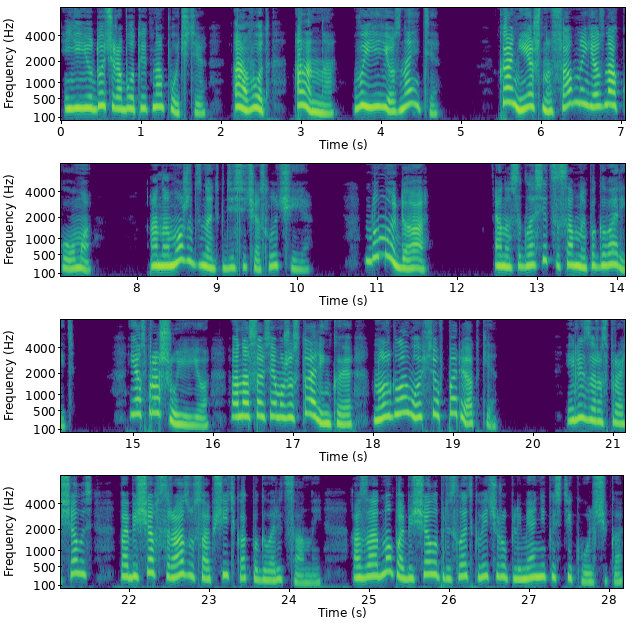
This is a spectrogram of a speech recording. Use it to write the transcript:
ее дочь работает на почте. А, вот, Анна, вы ее знаете?» «Конечно, с Анной я знакома». «Она может знать, где сейчас Лучия?» «Думаю, да». «Она согласится со мной поговорить?» «Я спрошу ее. Она совсем уже старенькая, но с головой все в порядке». Элиза распрощалась, пообещав сразу сообщить, как поговорить с Анной — а заодно пообещала прислать к вечеру племянника стекольщика.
